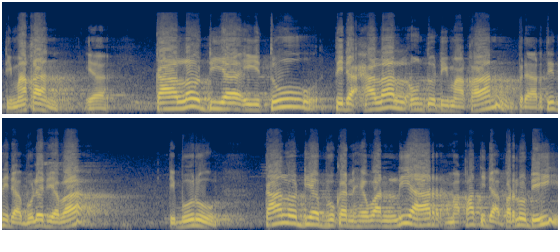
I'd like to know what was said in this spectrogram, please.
Dimakan, ya. Kalau dia itu tidak halal untuk dimakan, berarti tidak boleh dia apa? Diburu. Kalau dia bukan hewan liar, maka tidak perlu di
